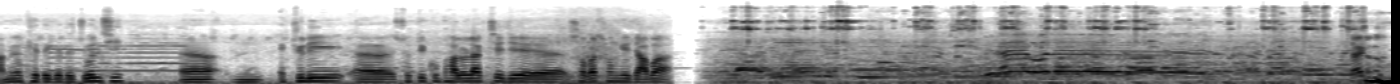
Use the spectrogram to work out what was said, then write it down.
আমিও খেতে খেতে চলছি। অ্যাকচুয়ালি সত্যি খুব ভালো লাগছে যে সবার সঙ্গে যাবা। ਰਾਜਾ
